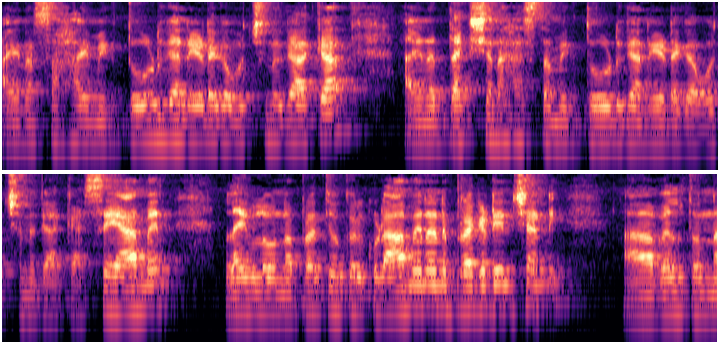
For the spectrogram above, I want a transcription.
ఆయన సహాయం మీకు తోడుగా నీడగా వచ్చునుగాక. ఆయన దక్షిణ హస్తం మీకు తోడుగా నీడగా వచ్చునుగాక. సే ఆమెన్ లైవ్లో ఉన్న ప్రతి ఒక్కరు కూడా ఆమెనని ప్రకటించండి. వెళ్తున్న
